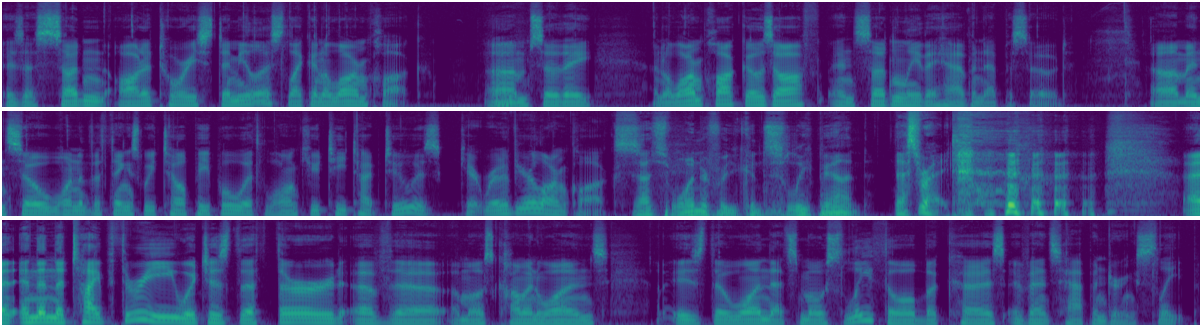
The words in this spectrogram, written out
is a sudden auditory stimulus, like an alarm clock. Hmm. Um, so, they, an alarm clock goes off, and suddenly they have an episode. Um, and so, one of the things we tell people with long QT type 2 is get rid of your alarm clocks. That's wonderful. You can sleep in. That's right. and, and, then the type 3, which is the third of the most common ones, is the one that's most lethal because events happen during sleep.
